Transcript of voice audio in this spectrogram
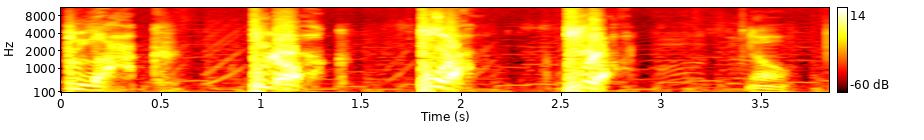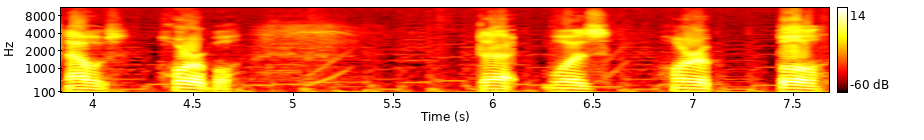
Block! Block! Block! Block! No, that was horrible. That was horrible.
